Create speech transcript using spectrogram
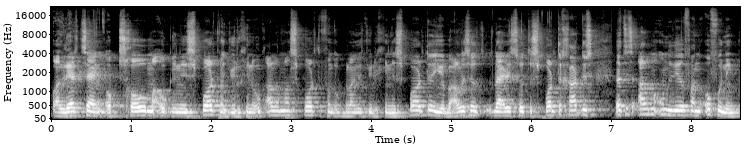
alert zijn op school, maar ook in hun sport. Want jullie gingen ook allemaal sporten. Ik vond het ook belangrijk dat jullie gingen sporten. Jullie hebben alle soorten sporten gehad. Dus dat is allemaal onderdeel van de opvoeding.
